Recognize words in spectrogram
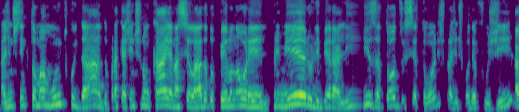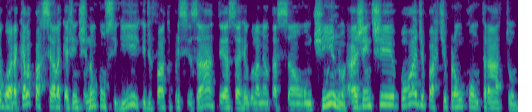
a gente tem que tomar muito cuidado para que a gente não caia na cilada do pelo na orelha. Primeiro, liberaliza todos os setores para a gente poder fugir. Agora, aquela parcela que a gente não conseguir, que de fato precisar ter essa regulamentação contínua, a gente pode partir para um contrato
